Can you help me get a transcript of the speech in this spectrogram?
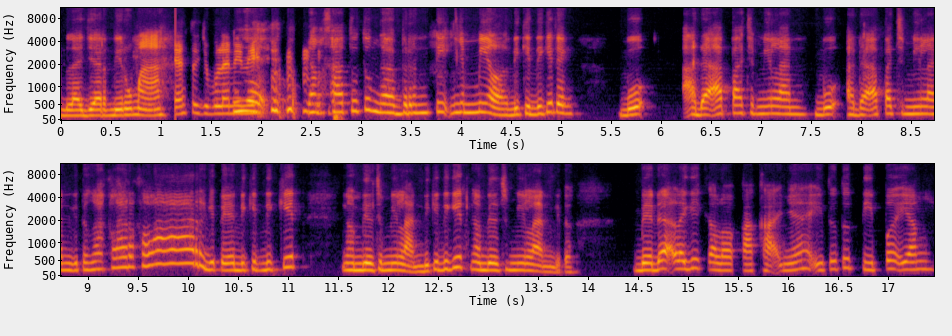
belajar di rumah. Ya, tujuh bulan ini. Iya, yang satu tuh nggak berhenti nyemil, dikit-dikit yang Bu, ada apa cemilan? Bu, ada apa cemilan gitu nggak kelar-kelar gitu ya, dikit-dikit ngambil cemilan, dikit-dikit ngambil cemilan gitu. Beda lagi kalau kakaknya itu tuh tipe yang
